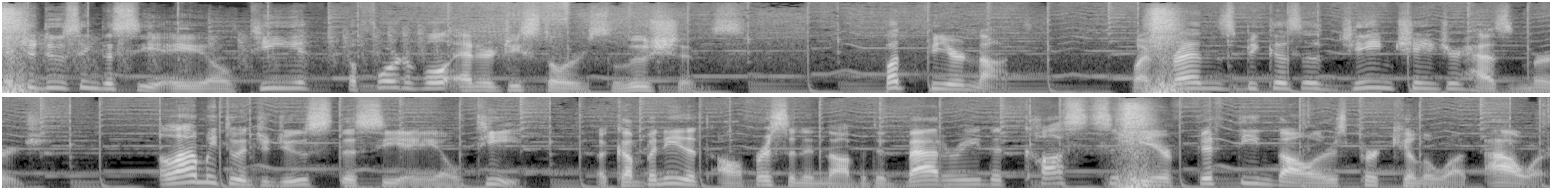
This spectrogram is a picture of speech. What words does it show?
Introducing the CALT Affordable Energy Storage Solutions. But fear not, my friends, because a game changer has emerged. Allow me to introduce the CALT, a company that offers an innovative battery that costs a mere $15 per kilowatt hour,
